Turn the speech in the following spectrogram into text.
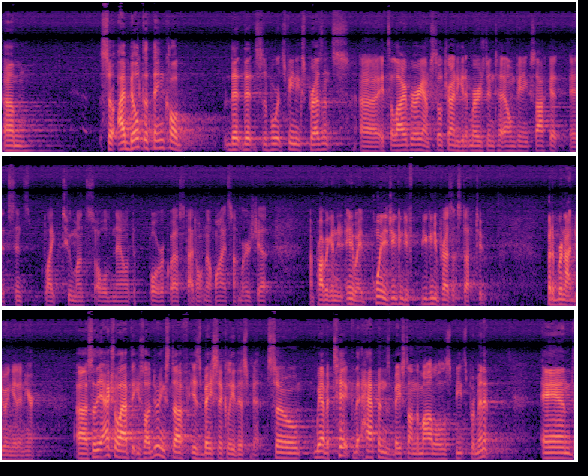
Um, so I built a thing called that, that supports Phoenix Presence. Uh, it's a library. I'm still trying to get it merged into Elm Phoenix Socket. It's since like two months old now at the pull request. I don't know why it's not merged yet. I'm probably going to. Anyway, the point is you can do you can do present stuff too, but we're not doing it in here. Uh, so the actual app that you saw doing stuff is basically this bit. So we have a tick that happens based on the model's beats per minute, and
